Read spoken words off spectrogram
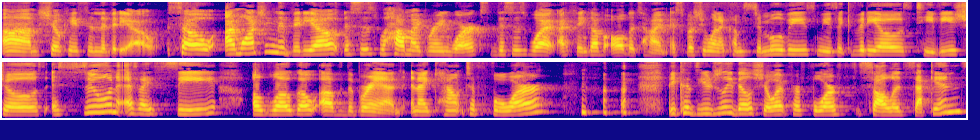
um, showcased in the video. So I'm watching the video. This is how my brain works. This is what I think of all the time, especially when it comes to movies, music videos, TV shows. As soon as I see a logo of the brand and I count to four, because usually they'll show it for four solid seconds,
